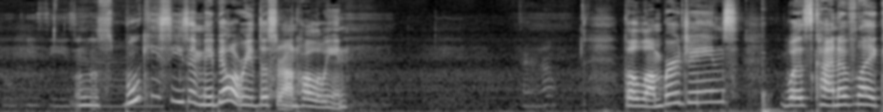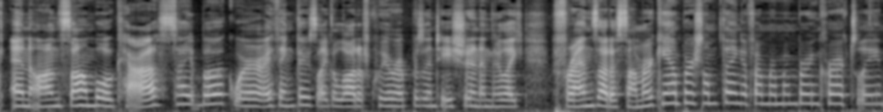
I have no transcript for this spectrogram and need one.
Spooky season. Mm, Spooky season. Maybe I'll read this around Halloween. Fair enough. The Lumberjanes was kind of like an ensemble cast type book where I think there's like a lot of queer representation and they're like friends at a summer camp or something, if I'm remembering correctly.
